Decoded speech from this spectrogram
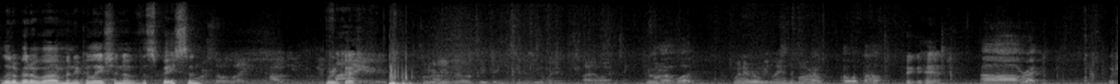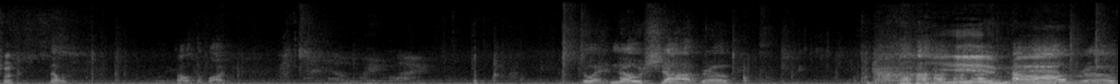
A little bit of uh, manipulation of the space and we're good. we're doing the O2 thing as soon as we land, by the way. what? Whenever we land tomorrow. Oh, what the hell? Pick a hand. Uh, right. Which one? That one. Oh, what the fuck? Oh, wait, no shot, bro. Yeah, nah, man. bro.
